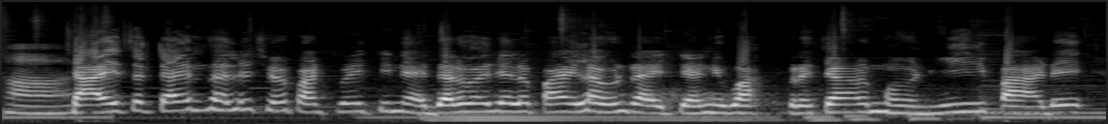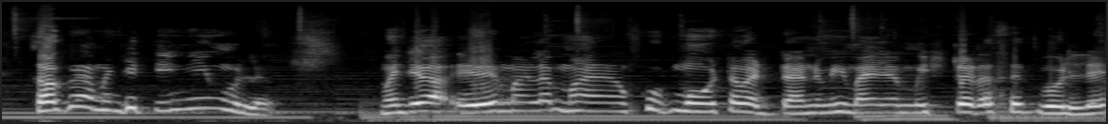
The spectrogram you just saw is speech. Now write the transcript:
हा. शाळेचा टाइम झाल्याशिवाय पाठवायची नाही दरवाजाला पाय लावून राहायचे आणि वाक्रचाळ म्हणी पाडे सगळं म्हणजे तिन्ही मुलं. म्हणजे हे मला खूप मोठं वाटतं आणि मी माझ्या मिस्टर असेच बोलले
